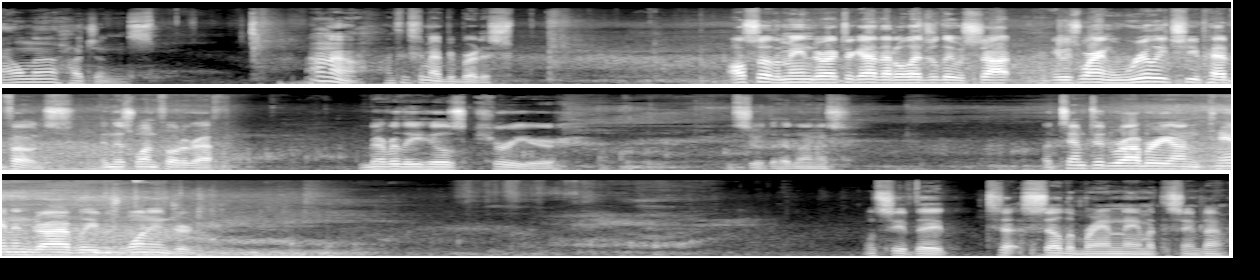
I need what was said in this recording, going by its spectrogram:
Halyna Hutchins. I don't know. I think she might be British. Also, the main director guy that allegedly was shot, he was wearing really cheap headphones in this one photograph. Beverly Hills Courier. Let's see what the headline is. Attempted robbery on Cannon Drive leaves one injured. Let's see if they t- sell the brand name at the same time.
